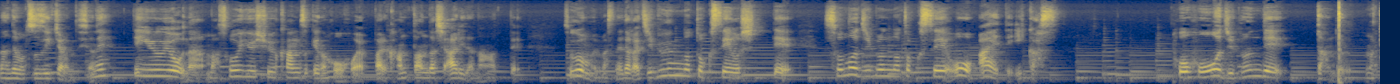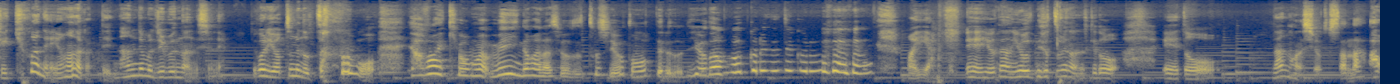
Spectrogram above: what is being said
何でも続いちゃうんですよね。っていうような、まあそういう習慣づけの方法はやっぱり簡単だしありだなって、すごい思いますね。だから自分の特性を知って、その自分の特性をあえて活かす。方法を自分で段取る。まあ結局はね、世の中って何でも自分なんですよね。でこれ4つ目の、もう、やばい、今日もメインの話をずっとしようと思ってるのに、余談ばっかり出てくる。まあいいや、えー、余談 4, 4つ目なんですけど、えっ、ー、と、何の話しようとしたんだ？あ、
